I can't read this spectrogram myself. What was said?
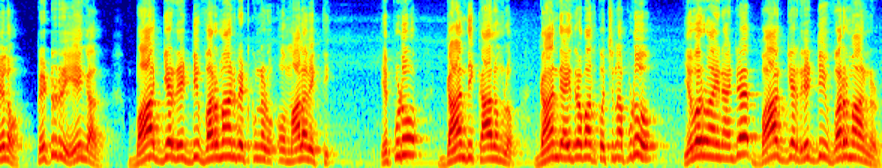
చలో పెట్టుర్రి ఏం కాదు. భాగ్యరెడ్డి వర్మ అని పెట్టుకున్నాడు ఓ మాల వ్యక్తి. ఎప్పుడు? గాంధీ కాలంలో. గాంధీ హైదరాబాద్కు వచ్చినప్పుడు ఎవరు ఆయన అంటే భాగ్యరెడ్డి వర్మ అన్నాడు.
